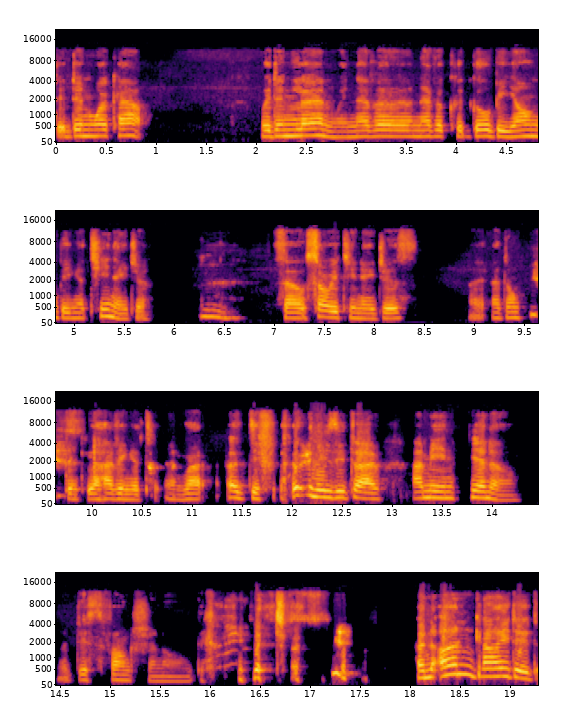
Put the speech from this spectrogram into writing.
it didn't work out we didn't learn. We never, never could go beyond being a teenager. Mm. So sorry, teenagers. I, I don't think you're having a, a, a diff, an easy time. I mean, you know, a dysfunctional an unguided,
